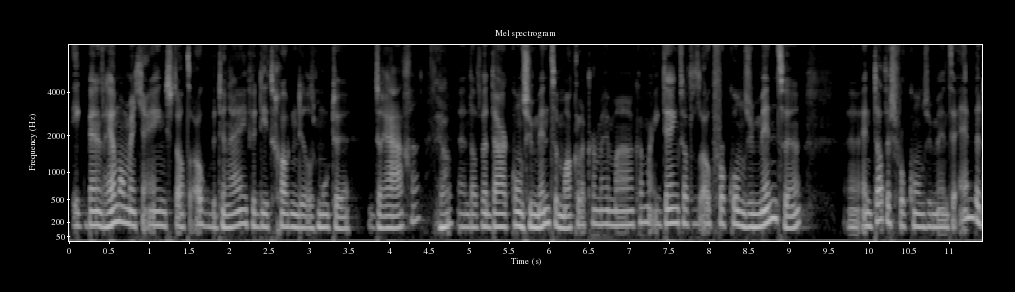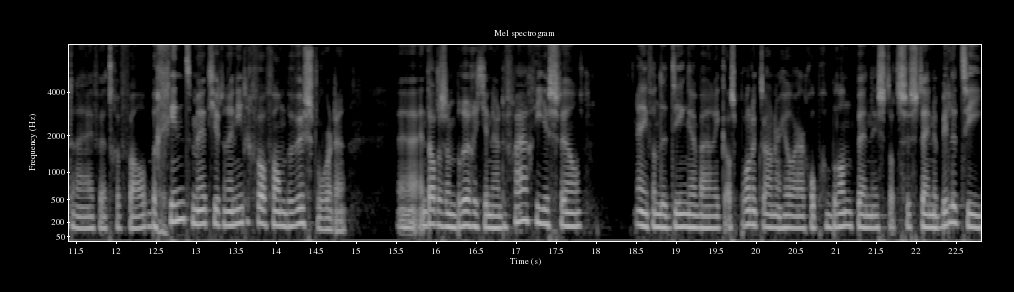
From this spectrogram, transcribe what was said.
ik ben het helemaal met je eens dat ook bedrijven dit grotendeels moeten dragen. Ja. En dat we daar consumenten makkelijker mee maken. Maar ik denk dat het ook voor consumenten, uh, en dat is voor consumenten en bedrijven het geval, begint met je er in ieder geval van bewust worden. Uh, en dat is een bruggetje naar de vraag die je stelt. Een van de dingen waar ik als product owner heel erg op gebrand ben, is dat sustainability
